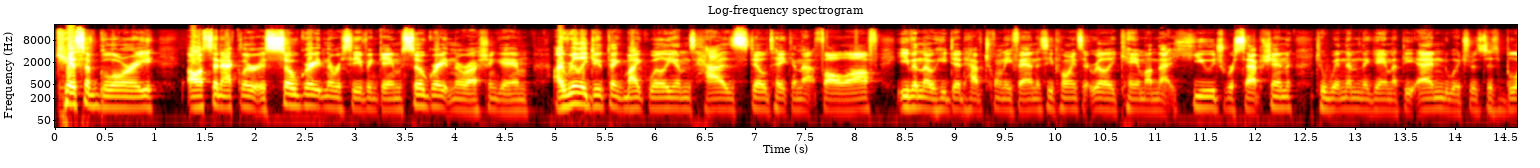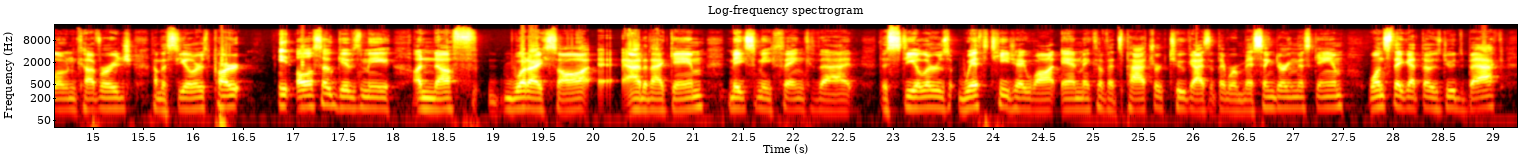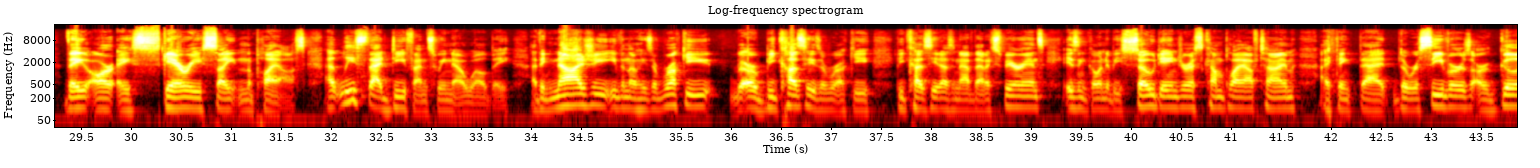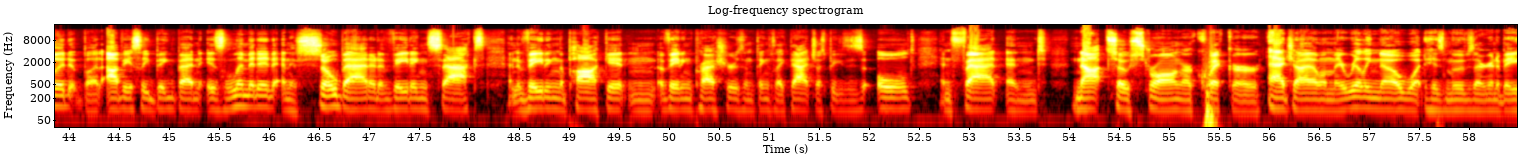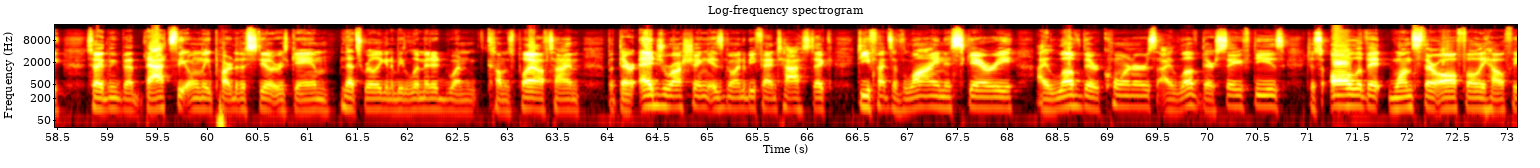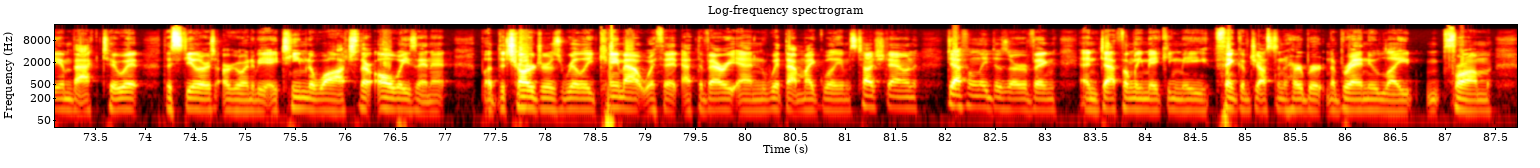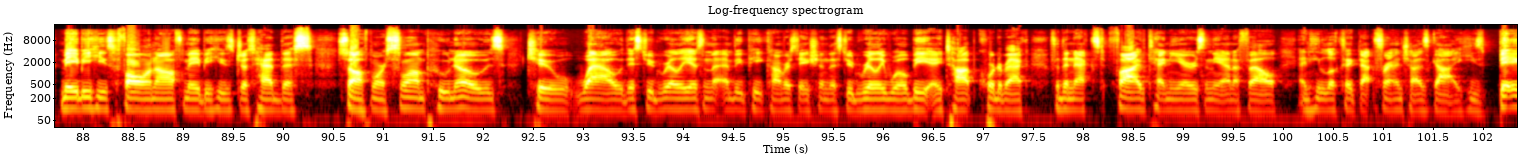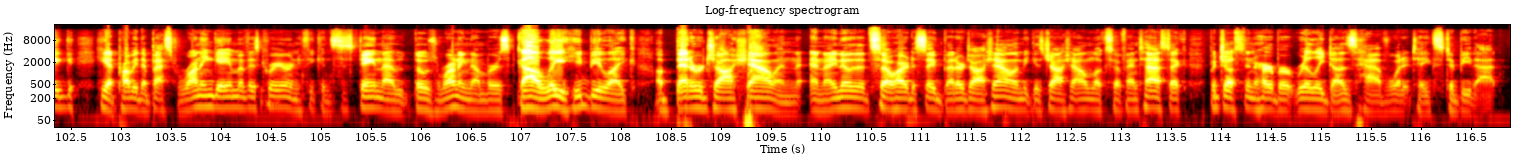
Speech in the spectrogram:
kiss of glory. Austin Ekeler is so great in the receiving game, so great in the rushing game. I really do think Mike Williams has still taken that fall off, even though he did have 20 fantasy points. It really came on that huge reception to win them the game at the end, which was just blown coverage on the Steelers' part it also gives me enough what I saw out of that game makes me think that the Steelers with TJ Watt and Minkah Fitzpatrick, two guys that they were missing during this game, once they get those dudes back, they are a scary sight in the playoffs. At least that defense we know will be. I think Najee, even though he's a rookie, or because he's a rookie, because he doesn't have that experience, isn't going to be so dangerous come playoff time. I think that the receivers are good, but obviously Big Ben is limited and is so bad at evading sacks and evading the pocket and evading pressures and things like that just because he's old fat and not so strong or quick or agile and they really know what his moves are going to be. So I think that that's the only part of the Steelers game that's really going to be limited when comes playoff time, but their edge rushing is going to be fantastic. Defensive line is scary. I love their corners. I love their safeties. Just all of it once they're all fully healthy and back to it, the Steelers are going to be a team to watch. They're always in it but the Chargers really came out with it at the very end with that Mike Williams touchdown. Definitely deserving and definitely making me think of Justin Herbert in a brand new light from maybe he's fallen off, maybe he's just had this sophomore slump, who knows, to wow, this dude really is in the MVP conversation. This dude really will be a top quarterback for the next five, ten years in the NFL. And he looks like that franchise guy. He's big. He had probably the best running game of his career. And if he can sustain that those running numbers, golly, he'd be like a better Josh Allen. And I know that's so hard to say better Josh Allen because Josh Allen looks so fantastic, but Justin Herbert really does have what it takes to be that.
